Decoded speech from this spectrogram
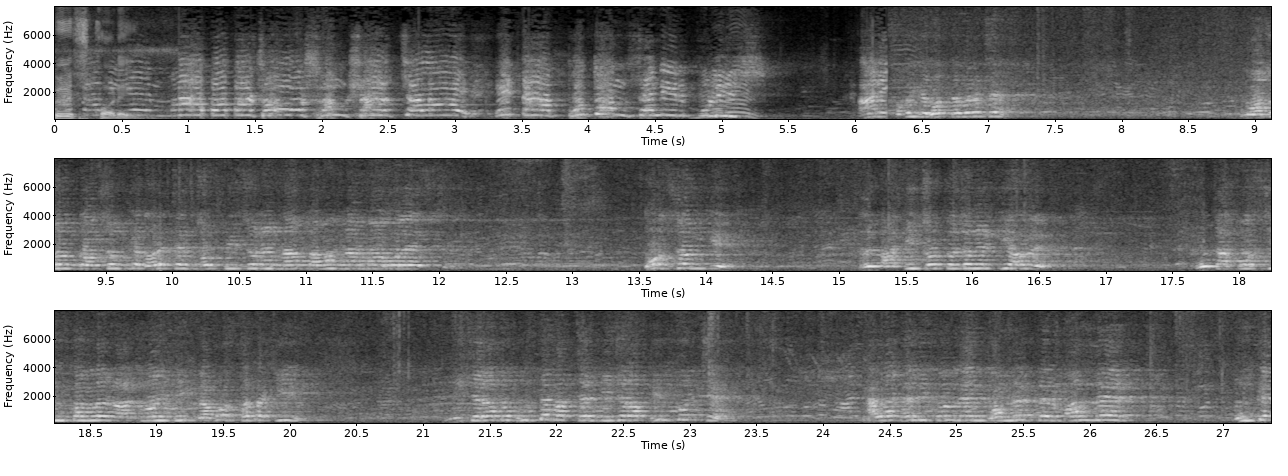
পেশ করে। সংসার চালায়, এটা প্রথম শ্রেণির পুলিশ। ধরতে নজন দশজনকে ধরেছেন, চব্বিশ জনের নাম তামান্নার মা বলে দশজনকে? বাকি চোদ্দ জনের কি হবে? ওটা পশ্চিমবাংলার রাজনৈতিক ব্যবস্থাটা কি? নিজেরা তো বুঝতে পারছেন, নিজেরা ফিল করছেন। খেলাখেলি করলেন কমরেডদের মারলেন বুকে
